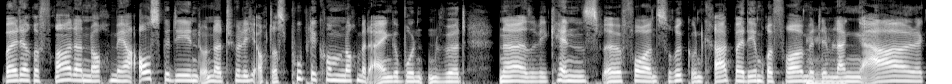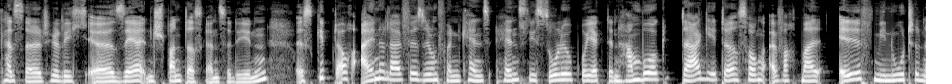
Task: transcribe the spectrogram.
weil der Refrain dann noch mehr ausgedehnt und natürlich auch das Publikum noch mit eingebunden wird. Ne, also wir kennen es äh, vor und zurück und gerade bei dem Refrain mit mhm. dem langen A, da kannst du natürlich äh, sehr entspannt das Ganze dehnen. Es gibt auch eine Live-Version von Hensleys Solo-Projekt in Hamburg. Da geht der Song einfach mal elf Minuten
